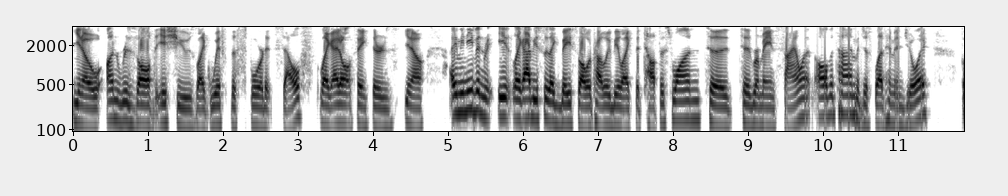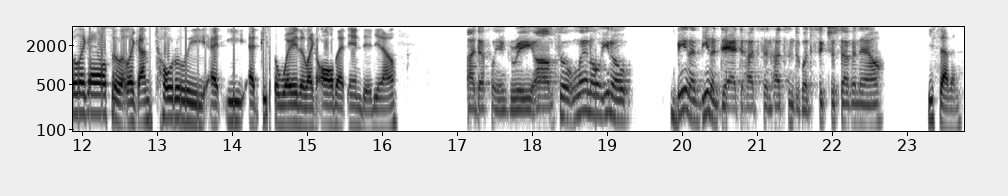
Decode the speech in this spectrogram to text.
you know unresolved issues like with the sport itself. Like I don't think there's you know I mean even it, like obviously like baseball would probably be like the toughest one to to remain silent all the time and just let him enjoy. But like I also like I'm totally at e- at peace the way that like all that ended. You know. I definitely agree. Um, so Landall, you know, being a being a dad to Hudson, Hudson's what six or seven now. He's seven.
